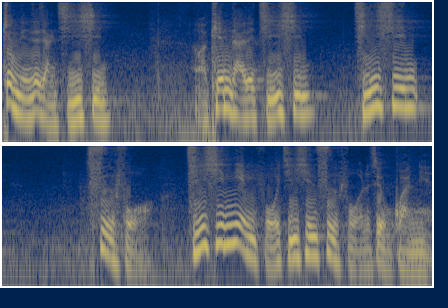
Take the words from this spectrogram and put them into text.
重点在讲即心。啊，天台的即心，即心是佛，即心念佛，即心是佛的这种观念，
